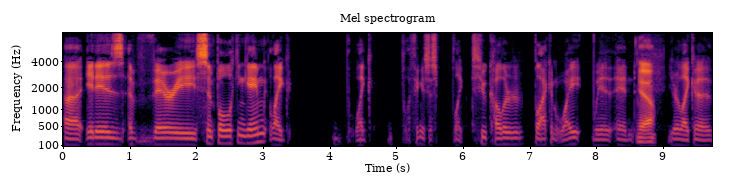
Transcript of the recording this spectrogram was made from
Uh, it is a very simple looking game, like like I think it's just like two color black and white with and Yeah. you're like a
